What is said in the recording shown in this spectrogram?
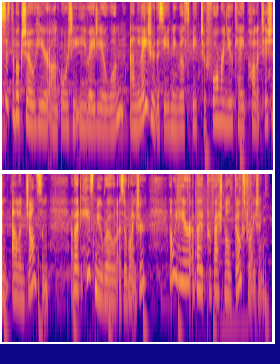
This is the book show here on RTE Radio 1, and later this evening we'll speak to former UK politician Alan Johnson about his new role as a writer, and we'll hear about professional ghostwriting.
